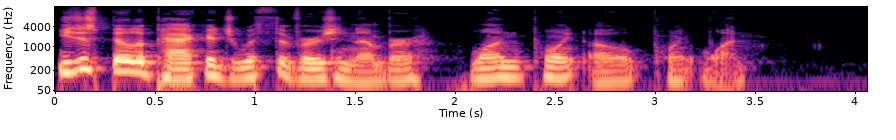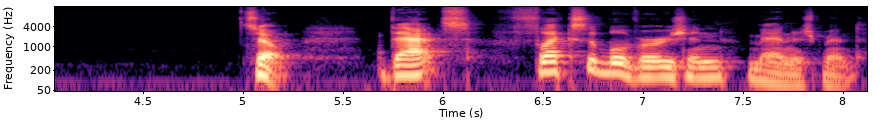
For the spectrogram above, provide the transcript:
you just build a package with the version number 1.0.1. So that's flexible version management.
